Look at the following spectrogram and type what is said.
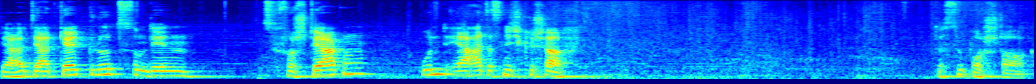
Der, der hat Geld benutzt, um den zu verstärken. Und er hat es nicht geschafft. Das ist super stark.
